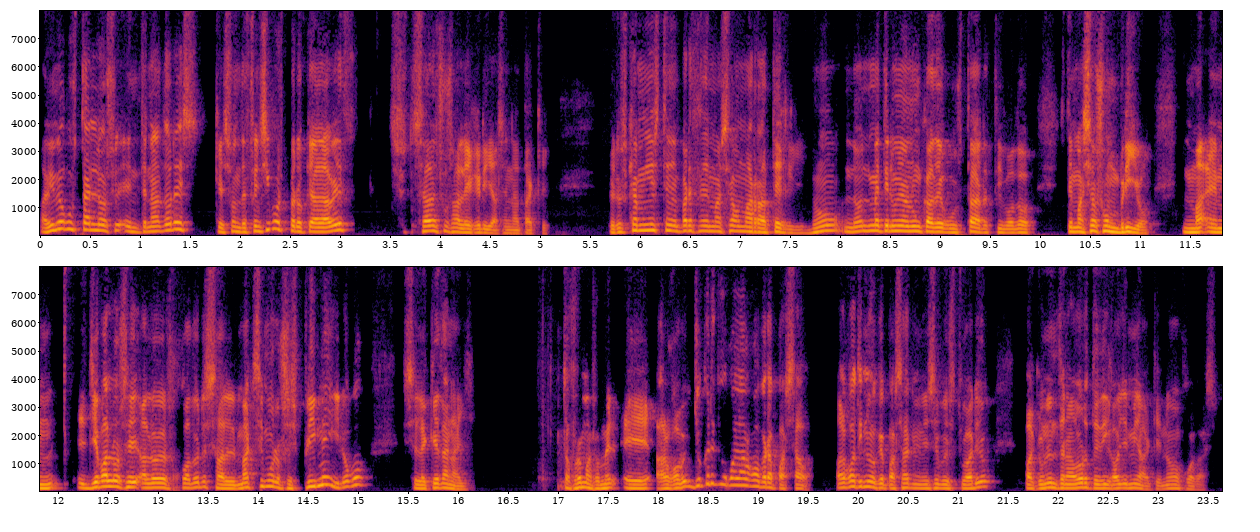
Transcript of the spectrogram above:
a mí me gustan los entrenadores que son defensivos, pero que a la vez se dan sus alegrías en ataque. Pero es que a mí este me parece demasiado marrategui. No, no me termina nunca de gustar, Tibodó. Es demasiado sombrío. Ma- em, lleva a los, a los jugadores al máximo, los exprime y luego se le quedan ahí. De todas formas, hombre, eh, algo, yo creo que igual algo habrá pasado. Algo ha tenido que pasar en ese vestuario para que un entrenador te diga, oye, mira, que no juegas.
